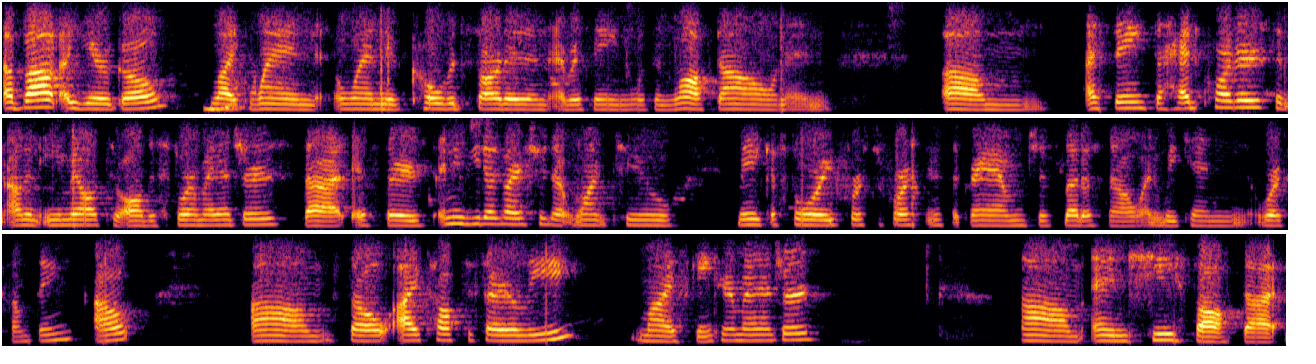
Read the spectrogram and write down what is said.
about a year ago, mm-hmm. like when when COVID started and everything was in lockdown and um, I think the headquarters sent out an email to all the store managers that if there's any of you advisors that want to make a story for Sephora's Instagram, just let us know and we can work something out. Um, so I talked to Sarah Lee, my skincare manager, um, and she thought that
